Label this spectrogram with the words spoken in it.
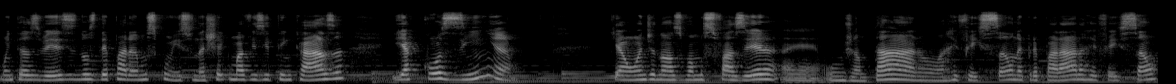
muitas vezes nos deparamos com isso, né? Chega uma visita em casa e a cozinha, que é onde nós vamos fazer é, um jantar, uma refeição, né? Preparar a refeição,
